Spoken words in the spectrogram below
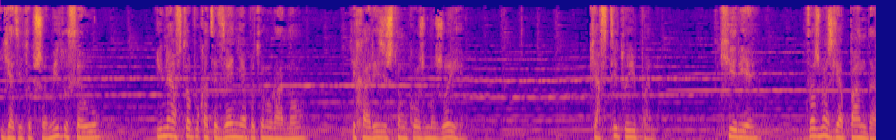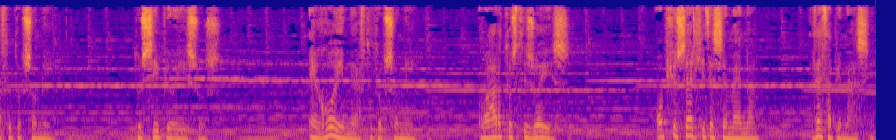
Γιατί το ψωμί του Θεού είναι αυτό που κατεβαίνει από τον ουρανό και χαρίζει στον κόσμο ζωή. Και αυτοί του είπαν «Κύριε, δώσ' μας για πάντα αυτό το ψωμί» τους είπε ο Ιησούς «Εγώ είμαι αυτό το ψωμί, ο άρτος της ζωής. Όποιος έρχεται σε μένα δεν θα πεινάσει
